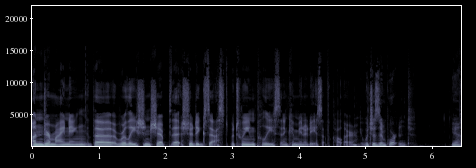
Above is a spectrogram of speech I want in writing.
undermining the relationship that should exist between police and communities of color, which is important. Yeah.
